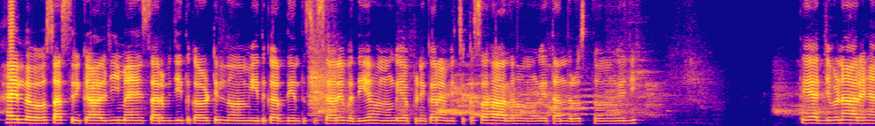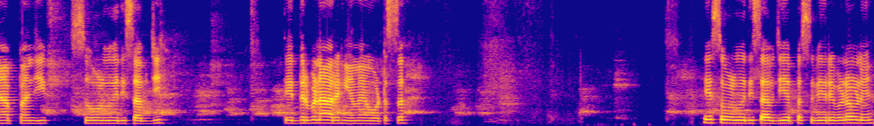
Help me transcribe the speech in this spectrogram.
ਹੈਲੋ, ਸਤਿ ਸ੍ਰੀ ਅਕਾਲ ਜੀ। ਮੈਂ ਸਰਬਜੀਤ ਕੌਰ, ਢਿੱਲੋਂ ਉਮੀਦ ਕਰਦੀ ਹਾਂ ਤੁਸੀਂ ਸਾਰੇ ਵਧੀਆ ਹੋਵੋਗੇ, ਆਪਣੇ ਘਰਾਂ ਵਿੱਚ ਖੁਸ਼ਹਾਲ ਹੋਵੋਗੇ, ਤੰਦਰੁਸਤ ਹੋਵੋਗੇ ਜੀ। ਤੇ ਅੱਜ ਬਣਾ ਰਹੇ ਹਾਂ ਆਪਾਂ ਜੀ ਸੋਲੂਏ ਦੀ ਸਬਜ਼ੀ। ਤੇ ਇੱਧਰ ਬਣਾ ਰਹੀ ਹਾਂ ਮੈਂ ਓਟਸ। ਇਹ ਸੋਲੂਏ ਦੀ ਸਬਜ਼ੀ ਆਪਾਂ ਸਵੇਰੇ ਬਣਾਉਣੇ ਆ।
